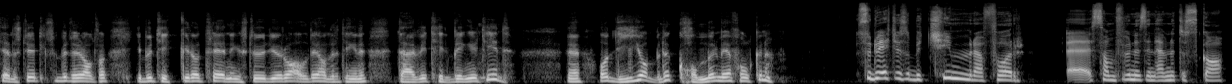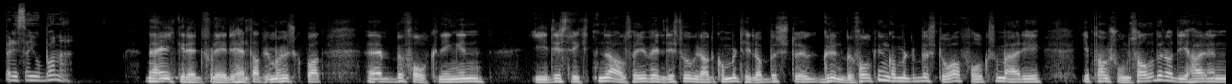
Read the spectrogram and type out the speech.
tjenesteytelse betyr altså i butikker og treningsstudier og alle de andre tingene der vi tilbringer tid. Eh, og de jobbene kommer med folkene. Så du er ikke så bekymra for eh, samfunnet sin evne til å skape disse jobbene? Nei, jeg er ikke redd for det i det hele tatt. Vi må huske på at eh, befolkningen i distriktene altså i veldig stor grad kommer til å bestå, Grunnbefolkningen kommer til å bestå av folk som er i, i pensjonsalder, og de har en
